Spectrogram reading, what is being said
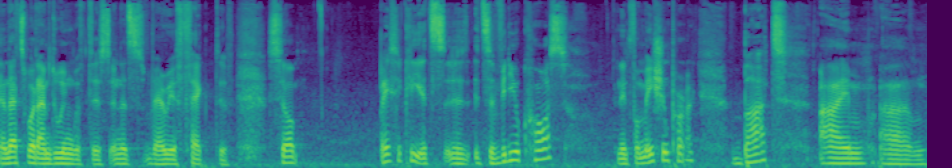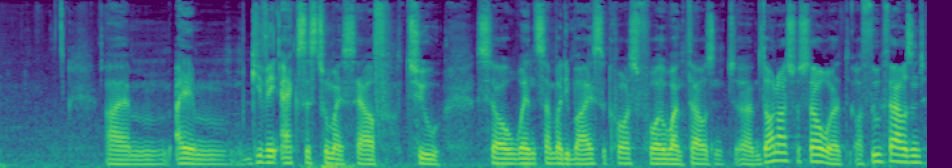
And that's what I'm doing with this, and it's very effective. So basically, it's it's a video course, an information product, but I'm um, I'm I am giving access to myself too. So when somebody buys a course for one thousand um, dollars or so, or, or two thousand,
